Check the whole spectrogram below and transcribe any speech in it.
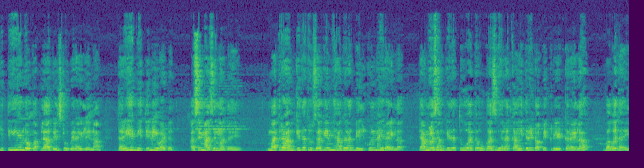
कितीही लोक आपल्या अगेन्स्ट उभे राहिले ना तरीही भीती नाही वाटत असे माझे मत आहे. मात्र अंकिता तुझा गेम ह्या घरात बिलकुल नाही राहिला. त्यामुळेच अंकिता तू आता उगाच घरात काहीतरी टॉपिक क्रिएट करायला बघत आहे.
